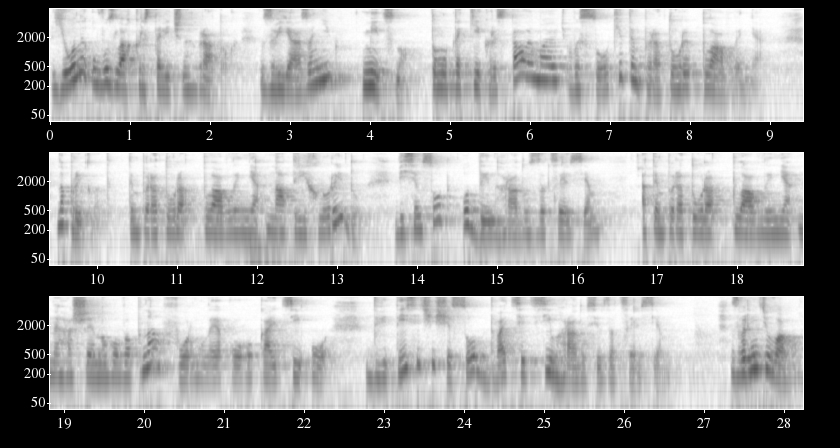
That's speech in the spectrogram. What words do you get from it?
Йони у вузлах кристалічних граток зв'язані міцно, тому такі кристали мають високі температури плавлення. Наприклад, температура плавлення натрій хлориду 801 градус за Цельсієм, а температура плавлення негашеного вапна, формула якого кальцій О 2627 градусів за Цельсієм. Зверніть увагу,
